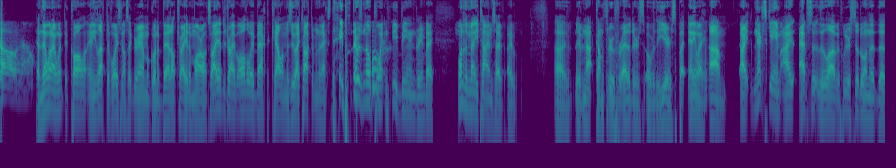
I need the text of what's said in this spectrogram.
oh no. And then when I went to call and he left a voicemail, I said, like, Graham, I'm going to bed. I'll try you tomorrow. So I had to drive all the way back to Kalamazoo. I talked to him the next day, but there was no point in me being in Green Bay. One of the many times I've, I uh, have not come through for editors over the years. But anyway, um, all right, next game I absolutely love. If we were still doing the, the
